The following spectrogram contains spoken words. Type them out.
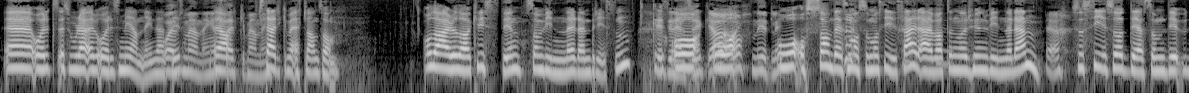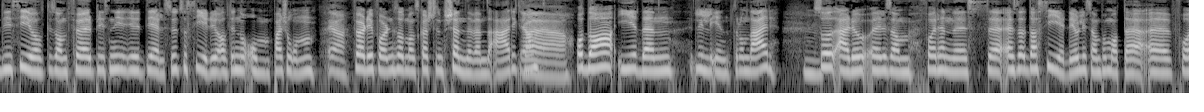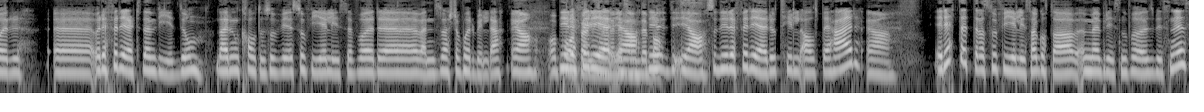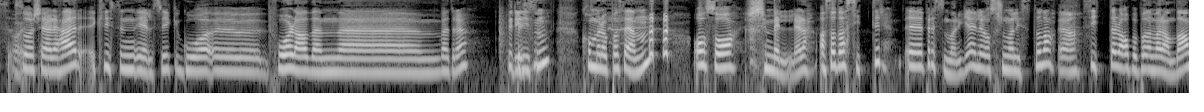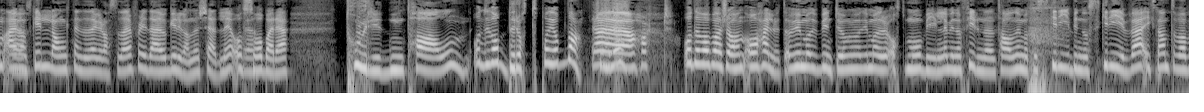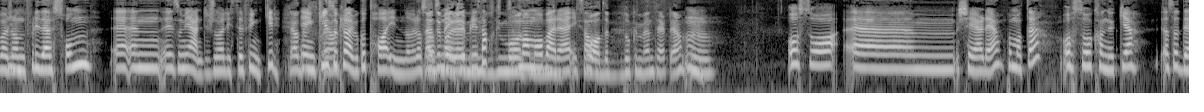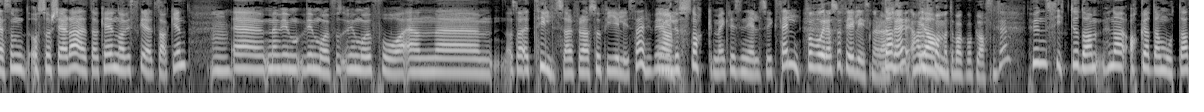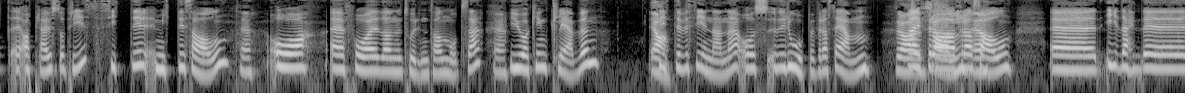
Eh, årets, jeg tror det er årets mening det heter. Årets mening, Ja, sterke mening. Sterke med et eller annet sånn. Og da er det da Kristin som vinner den prisen. Kristin Og- Ja, og- å, nydelig. Og også, det som også må sies her, er jo at når hun vinner den, ja. så, si, så det som de, de sier jo alltid sånn Før prisen deles ut, så sier de jo alltid noe om personen. Ja. Før de får den, sånn at man skal skjønne hvem det er, ikke sant. ja, ja. Og da, i den lille introen der, Mm. så er det jo eh, liksom for hennes eh, altså, Da sier de jo liksom på en måte uh, for eh, og referere til den videoen der hun kalte Sofie, Sofie Elise for uh, verdens verste forbilde. ja, og De påfølgende de ja, liksom, de, debatt. de, ja, så de refererer jo til alt det her. ja. Rett etter at Sofie Elise har gått av med prisen for Årets Business, Oi. så skjer det her. Kristin Gjelsvik går, uh, får da den Hva heter det? Prisen. Kommer opp på scenen. Og så smeller det. Altså, da sitter eh, Presse-Norge, eller oss journalistene, da, Ja. sitter da oppe på den verandaen, er Ja. ganske langt nedi det glasset der, fordi det er jo gurgende kjedelig, og Ja. så bare Tordentalen! Og du var brått på jobb, da. Ja, ja, ja, hardt. Og det var bare sånn, å helvete. Og vi må, begynte jo, vi må åtte mobilene, begynne å filme den talen, vi måtte skri, begynne å skrive, ikke sant. Det var bare Mm. sånn, fordi det er sånn en, eh, som hjernen til journalister funker. Ja, det, egentlig ja. så klarer vi ikke å ta inn over oss hva som egentlig blir sagt. Man må bare, ikke Få det dokumentert, ja. Mm. Og så eh, skjer det, på en måte. Og så kan jo ikke Altså det som også skjer da, er at ok, nå har vi skrevet saken, Mm. eh, men vi, vi, må få, vi må jo få en, eh, altså et tilsvar fra Sofie Elise her. Vi Ja. vil jo snakke med Kristin Gjelsvik selv. For hvor er Sofie Elise når det Da- skjer? Har hun ja. kommet tilbake på plassen sin? Hun sitter jo da, hun har akkurat da mottatt eh, applaus og pris, sitter midt i salen Ja. og eh, får denne tordentalen mot seg. Ja. Joakim Kleven sitter ved siden av henne og roper fra scenen. Fra, Nei, fra salen. fra ja. Eh, i, det, det,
